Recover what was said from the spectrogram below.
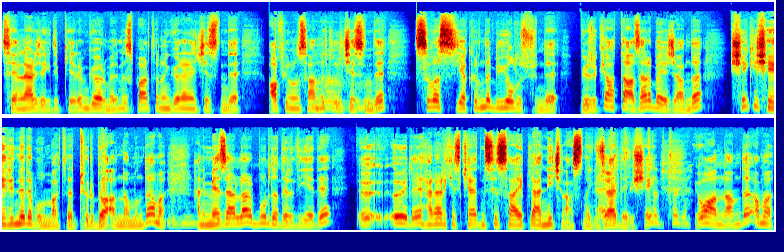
senelerce gidip gelirim görmedim. Isparta'nın Gönen ilçesinde, Afyon'un Sandıklı Hı hı, ilçesinde, Sivas yakınında bir yol üstünde gözüküyor. Hatta Azerbaycan'da Şeki şehrinde de bulunmaktadır türbe anlamında ama Hı hı. hani mezarlar buradadır diye de öyle hani herkes kendisi sahiplendiği için aslında güzel Evet, de bir şey. Tabii tabii. E, O anlamda ama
